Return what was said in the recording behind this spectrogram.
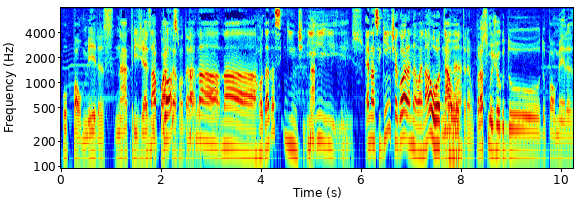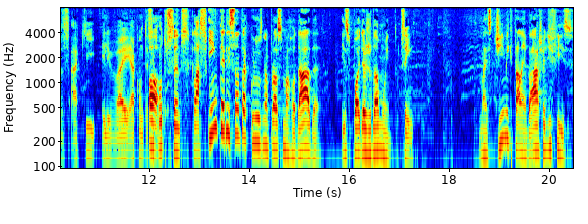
o Palmeiras na 34 Na próxima, rodada. Na, na- na rodada seguinte. Na- e- isso. É na seguinte agora? Não, é na outra. Na né? outra. O próximo jogo do, do Palmeiras aqui, ele vai acontecer Ó. contra o Santos, clássico. Inter e Santa Cruz na próxima rodada, isso pode ajudar muito. Sim. Mas time que tá lá embaixo é difícil.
